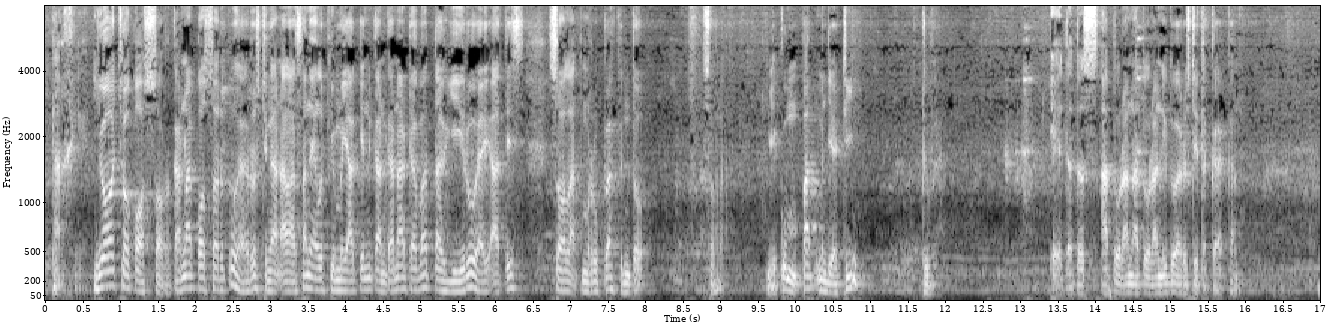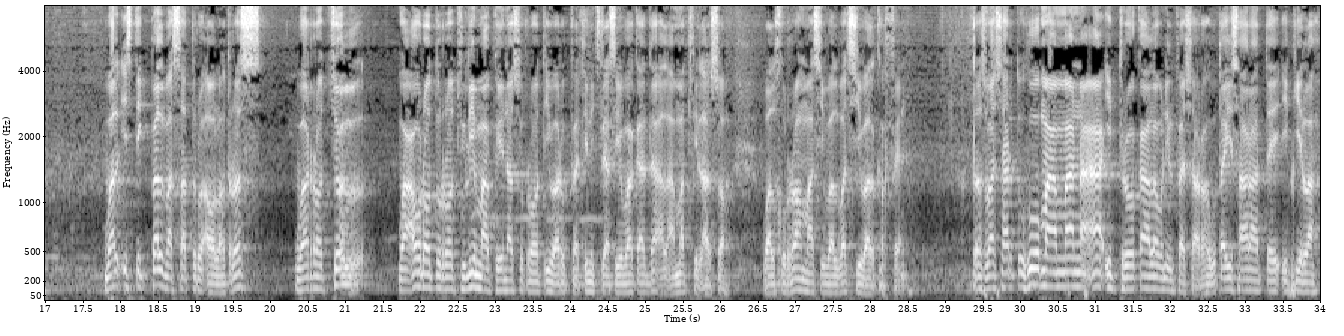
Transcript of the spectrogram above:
takhir. Yo ya kosor karena kosor itu harus dengan alasan yang lebih meyakinkan karena ada apa tagiru hayatis sholat merubah bentuk sholat. Yaitu empat menjadi dua. Ya terus aturan-aturan itu harus ditegakkan. Wal istiqbal wasatru Allah. Terus warojul wa auratul rojuli ma baina surrati wa rubatin jelas ya wa kada alamat fil wal khurrah masih wal wajhi wal kafen. Terus wasartuhu mamana idroka launil basarah utai sarate ikilah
